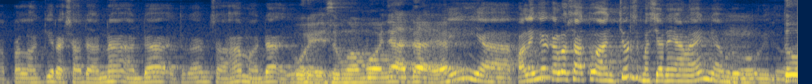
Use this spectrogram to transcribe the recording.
apalagi reksadana ada itu kan, saham ada itu. Wih, semua muanya ada ya. Iya, paling nggak kalau satu hancur masih ada yang lainnya, Bro gitu. Itu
